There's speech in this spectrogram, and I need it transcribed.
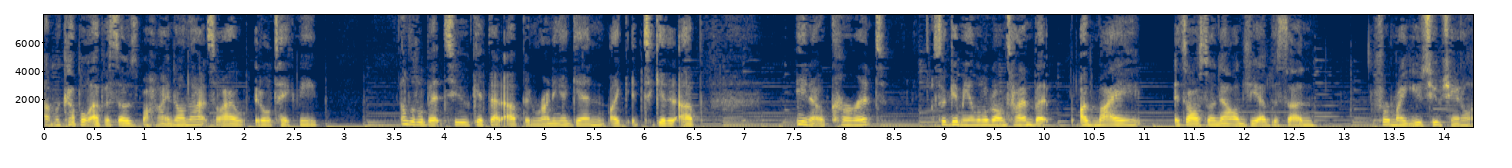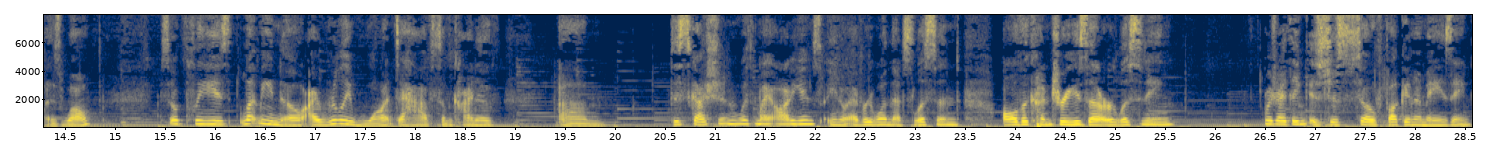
I'm a couple episodes behind on that, so I, it'll take me a little bit to get that up and running again, like to get it up, you know, current. So give me a little bit on time, but on my, it's also analogy of the sun for my YouTube channel as well. So please let me know. I really want to have some kind of um, discussion with my audience, you know, everyone that's listened, all the countries that are listening, which I think is just so fucking amazing.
